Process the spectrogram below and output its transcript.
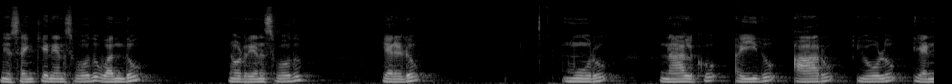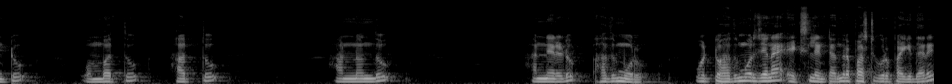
ನೀವು ಸಂಖ್ಯೆನ ಎಣಿಸ್ಬೋದು. ಒಂದು, ನೋಡ್ರಿ ಎಣಿಸ್ಬೋದು. ಎರಡು, ಮೂರು, ನಾಲ್ಕು, ಐದು, ಆರು, ಏಳು, ಎಂಟು, ಒಂಬತ್ತು, ಹತ್ತು, ಹನ್ನೊಂದು, ಹನ್ನೆರಡು, ಹದಿಮೂರು. ಒಟ್ಟು ಹದಿಮೂರು ಜನ ಎಕ್ಸಲೆಂಟ್ ಅಂದರೆ ಫಸ್ಟ್ ಗ್ರೂಪ್ ಆಗಿದ್ದಾರೆ.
